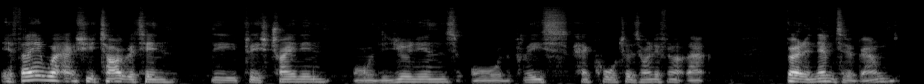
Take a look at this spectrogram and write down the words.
If they were actually targeting the police training or the unions or the police headquarters or anything like that, burning them to the ground,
